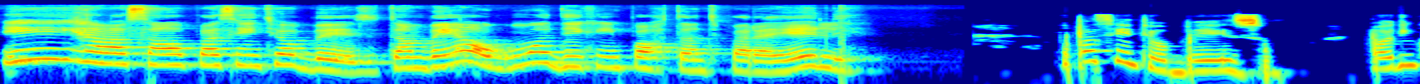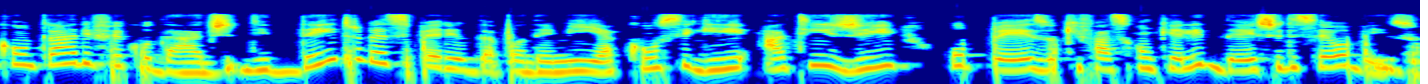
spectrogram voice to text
E em relação ao paciente obeso, também há alguma dica importante para ele? O paciente obeso pode encontrar dificuldade de, dentro desse período da pandemia, conseguir atingir o peso que faça com que ele deixe de ser obeso.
